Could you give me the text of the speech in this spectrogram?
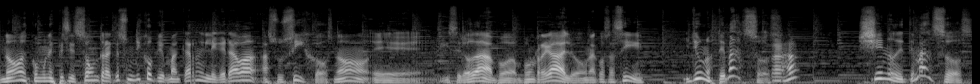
¿no? Es como una especie de soundtrack. Es un disco que McCartney le graba a sus hijos, ¿no? Eh, y se lo da por, por un regalo, una cosa así. Y tiene unos temazos, Ajá. lleno de temazos.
